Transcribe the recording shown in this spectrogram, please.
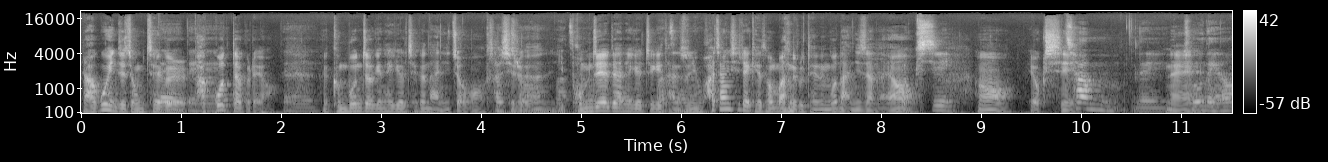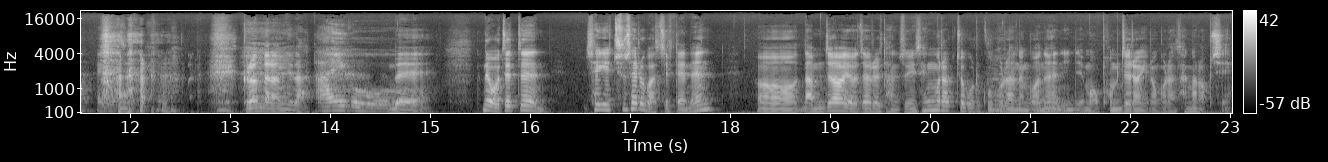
라고 이제 정책을 네, 네. 바꿨다 그래요. 네. 근본적인 해결책은 아니죠. 사실은 이 맞아요. 범죄에 대한 해결책이 맞아요. 단순히 화장실의 개선만으로 되는 건 아니잖아요. 역시 어, 역시 참 네, 네. 좋네요. 그런 나라입니다. 아이고. 네. 근데 어쨌든 세계 추세로 봤을 때는 어, 남자와 여자를 단순히 생물학적으로 구분하는 음. 거는 이제 뭐 범죄랑 이런 거랑 상관없이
